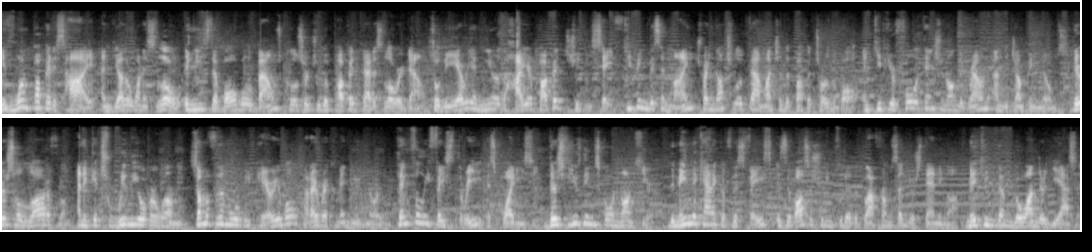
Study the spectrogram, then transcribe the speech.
If one puppet is high and the other one is low, it means the ball will bounce closer to the puppet that is lower down. So the area near the higher puppet should be safe. Keeping this in mind, try not to look that much at the puppets or the ball, and keep your full attention on the ground and the jumping gnomes. There's a lot of them, and it gets really overwhelming. Some of them will be parryable, but I recommend you ignore them. Thankfully, phase 3 is quite easy. There's few things going on here. The main mechanic of this phase is the bosses shooting food at the platforms that you're standing on, making them go under the acid.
